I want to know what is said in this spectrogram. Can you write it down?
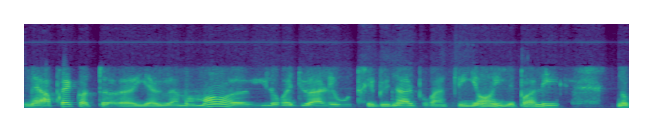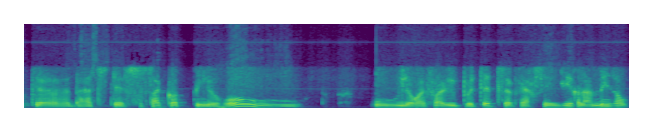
Mais après, quand euh, il y a eu un moment, il aurait dû aller au tribunal pour un client, il n'y est pas allé. Donc, bah, c'était 150 000 euros où il aurait fallu peut-être se faire saisir la maison.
